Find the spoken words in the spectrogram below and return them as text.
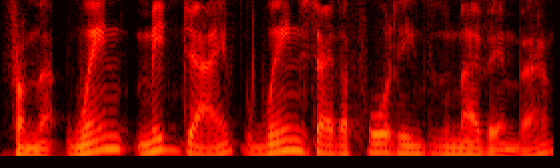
from the when, midday, Wednesday, the 14th of November,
